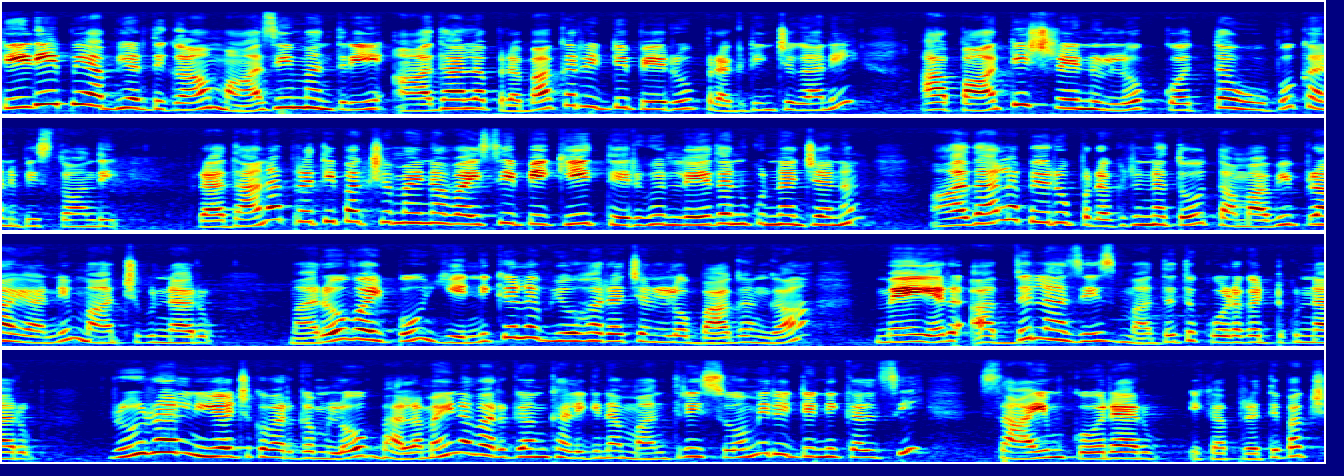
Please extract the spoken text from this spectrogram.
టీడీపీ అభ్యర్థిగా మాజీ మంత్రి ఆదాల ప్రభాకర్ రెడ్డి పేరు ప్రకటించగానే ఆ పార్టీ శ్రేణుల్లో కొత్త ఊపు కనిపిస్తోంది. ప్రధాన ప్రతిపక్షమైన వైసీపీకి తిరుగు లేదనుకున్న జనం ఆదాల పేరు ప్రకటనతో తమ అభిప్రాయాన్ని మార్చుకున్నారు. మరోవైపు ఎన్నికల వ్యూహరచనలో భాగంగా మేయర్ అబ్దుల్ అజీజ్ మద్దతు కూడగట్టుకున్నారు. రూరల్ నియోజకవర్గంలో బలమైన వర్గం కలిగిన మంత్రి సోమిరెడ్డిని కలిసి సాయం కోరారు. ఇక ప్రతిపక్ష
